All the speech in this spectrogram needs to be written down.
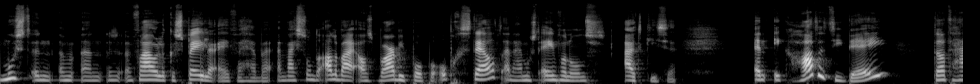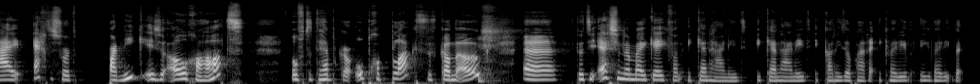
moest een, een, een, een vrouwelijke speler even hebben. En wij stonden allebei als Barbiepoppen opgesteld. En hij moest een van ons uitkiezen. En ik had het idee dat hij echt een soort paniek in zijn ogen had. Of dat heb ik erop geplakt, dat kan ook. Eh, dat hij echt zo naar mij keek van, ik ken haar niet, ik ken haar niet, ik kan niet op haar, ik weet niet, ik weet niet.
